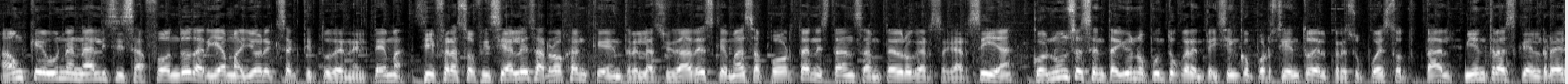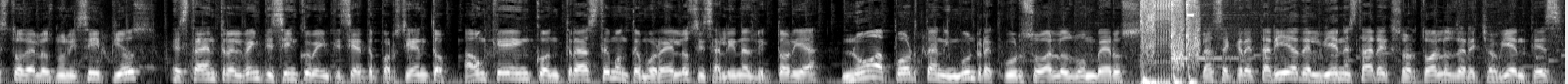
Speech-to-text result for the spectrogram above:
aunque un análisis a fondo daría mayor exactitud en el tema. Cifras oficiales arrojan que entre las ciudades que más aportan están San Pedro Garza García, con un 61.45% del presupuesto total, mientras que el resto de los municipios está entre el 25 y 27%, aunque en contraste Montemorelos y Salinas Victoria no aportan ningún recurso a los bomberos. La Secretaría del Bienestar exhortó a los derechohabientes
